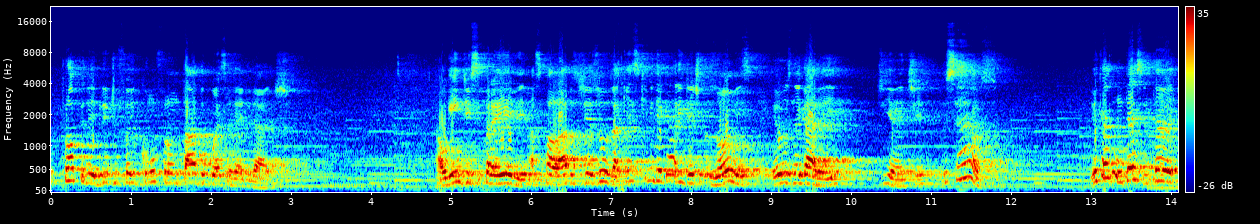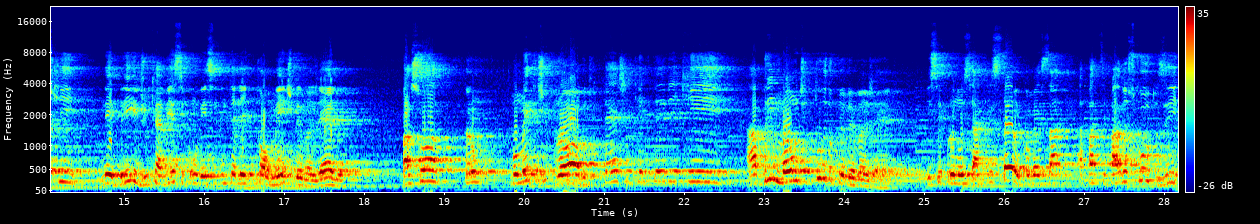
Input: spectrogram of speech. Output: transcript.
O próprio Nebrídio foi confrontado com essa realidade. Alguém disse para ele as palavras de Jesus: Aqueles que me negarem diante dos homens, eu os negarei diante dos céus. E o que acontece então é que Nebrídio, que havia se convencido intelectualmente do Evangelho, passou por um momento de prova, de teste, em que ele teve que abrir mão de tudo pelo Evangelho e se pronunciar cristão e começar a participar dos cultos e,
